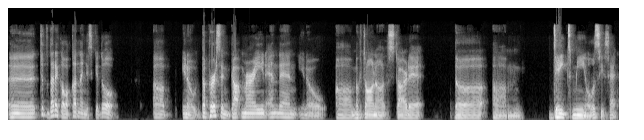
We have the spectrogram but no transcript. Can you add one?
えー、ちょっと誰かわかんないんですけど、uh, you know, the person got married and then, you know, uh, McDonald's started the um, date meals, you said?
